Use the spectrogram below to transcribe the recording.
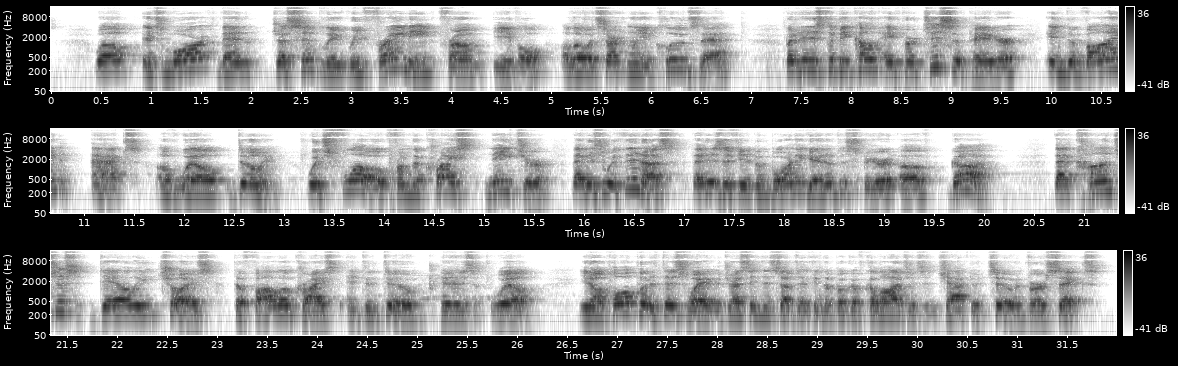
Well, it's more than just simply refraining from evil, although it certainly includes that, but it is to become a participator in divine acts of well doing, which flow from the Christ nature that is within us, that is, if you've been born again of the Spirit of God. That conscious daily choice to follow Christ and to do his will. You know, Paul put it this way, addressing this subject in the book of Colossians in chapter 2 and verse 6.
